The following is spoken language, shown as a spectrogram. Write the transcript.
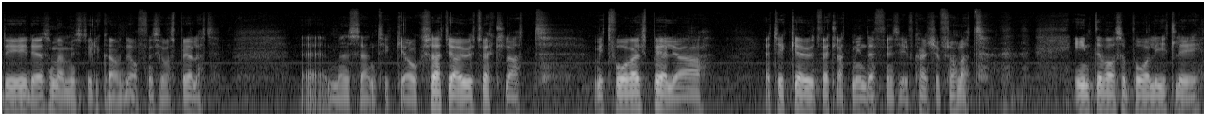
Det är det som är min styrka, det offensiva spelet. Men sen tycker jag också att jag har utvecklat mitt tvåvägsspel. Jag, jag tycker jag har utvecklat min defensiv, kanske från att inte vara så pålitlig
